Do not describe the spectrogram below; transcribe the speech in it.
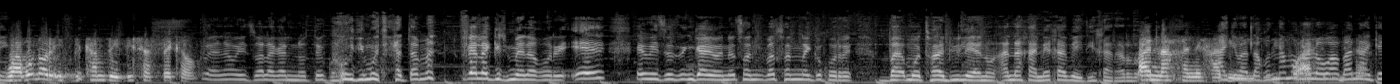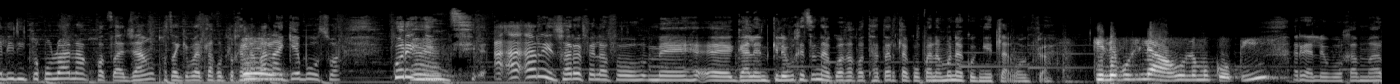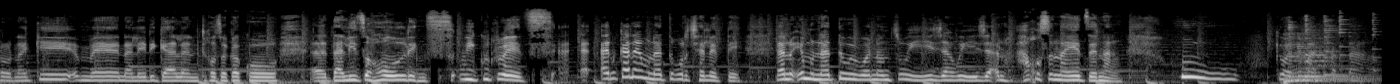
Wa bona gore it becomes a vicious circle. Wena o e tswala ka nnote ko godimo thata fela ke dumela gore e e o e tsetseng ka yone ba tshwanela ke gore motho a dule yanong a nagane gabedi gararo. A nagane a ke batla go nna morwalo wa banake le ditlogolwana kgotsa jang kgotsa ke batla go tlogela Eh. banake boswa kore ntsi a re e tshware fela fo me eh, ke lebogetse nako ya gago thata re tla kopana mo nakong e tlang utlwa. Ke lebogile gagolo mokopi. Re a leboga mma rona ke mme naledi garland go tswa ka ko dalits dalitso holdings. O ikutlwetse. Kana e monate gore tšhelete yaanong e monate o e bona ntse o e ja o e ja. Anong ga go sena e tsenang. Ke one mathatao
